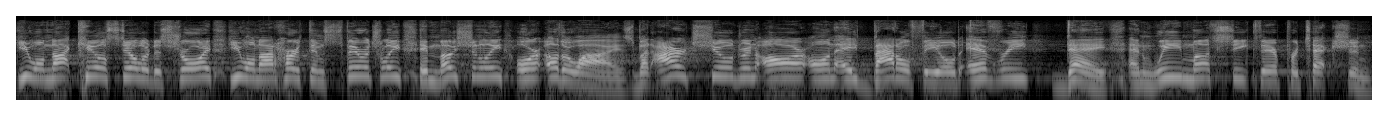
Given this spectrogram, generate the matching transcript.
You will not kill, steal, or destroy. You will not hurt them spiritually, emotionally, or otherwise. But our children are on a battlefield every day, and we must seek their protection.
